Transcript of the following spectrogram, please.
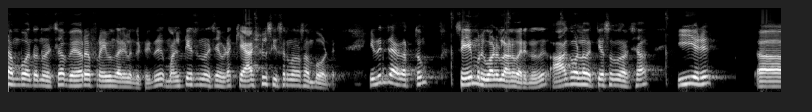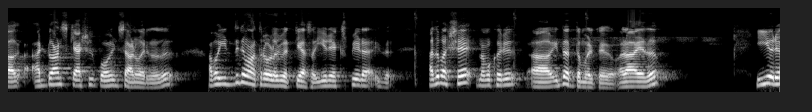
സംഭവം എന്താണെന്ന് വെച്ചാൽ വേറെ ഫ്രെയിമും കാര്യങ്ങളും കിട്ടും. ഇത് മൾട്ടി എസ് എന്ന് വെച്ചാൽ ഇവിടെ ക്യാഷ്വൽ സീസൺ എന്ന് പറഞ്ഞ സംഭവമുണ്ട്. ഇതിന്റെ അകത്തും സെയിം റിവാർഡുകളാണ് വരുന്നത്. ആകെയുള്ള വ്യത്യാസം എന്ന് വെച്ചാൽ ഈ ഒരു അഡ്വാൻസ് ക്യാഷ്വൽ പോയിന്റ്സ് ആണ് വരുന്നത്. അപ്പോൾ ഇതിന് മാത്രമുള്ള ഒരു വ്യത്യാസം ഈ ഒരു എക്സ്പീഡ് ഇത്. അത് പക്ഷേ നമുക്കൊരു ഇത് എത്തുമ്പോഴത്തേക്കും. അതായത് ഈ ഒരു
